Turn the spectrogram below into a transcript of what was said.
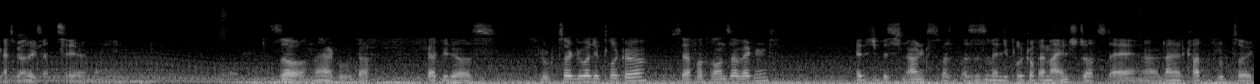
Kannst mir auch nichts erzählen. Ey. So, naja gut, da fährt wieder das Flugzeug über die Brücke. Sehr vertrauenserweckend. Hätte ich ein bisschen Angst. Was, was ist denn, wenn die Brücke auf einmal einstürzt, ey? Da landet gerade ein Flugzeug.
